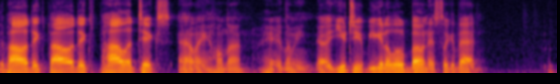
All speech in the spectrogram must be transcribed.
The politics, politics, politics. Oh wait, hold on. Here, let me. Uh, YouTube, you get a little bonus. Look at that.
